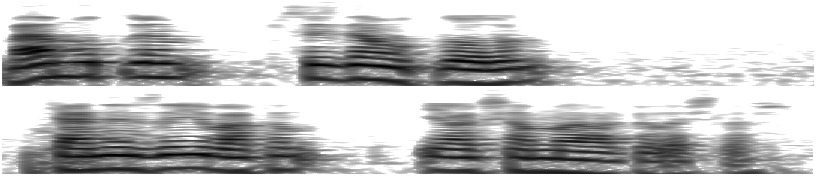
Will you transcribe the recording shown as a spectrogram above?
Ben mutluyum. Siz de mutlu olun. Kendinize iyi bakın. İyi akşamlar arkadaşlar.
